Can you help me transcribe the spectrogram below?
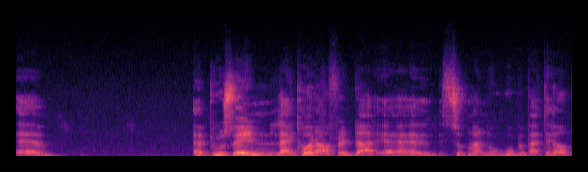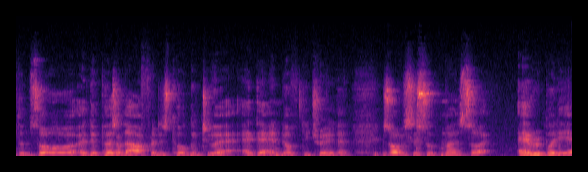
uh, uh, Bruce Wayne like told Alfred that uh, Superman will be back to help them. So uh, the person that Alfred is talking to uh, at the end of the trailer is obviously Superman. So everybody,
